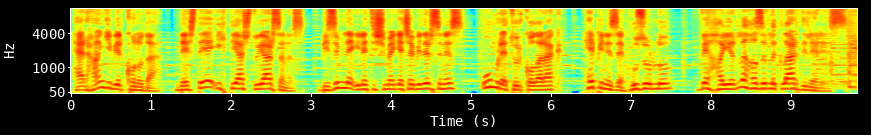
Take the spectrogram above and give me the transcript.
Herhangi bir konuda desteğe ihtiyaç duyarsanız bizimle iletişime geçebilirsiniz. Umre Türk olarak hepinize huzurlu ve hayırlı hazırlıklar dileriz.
